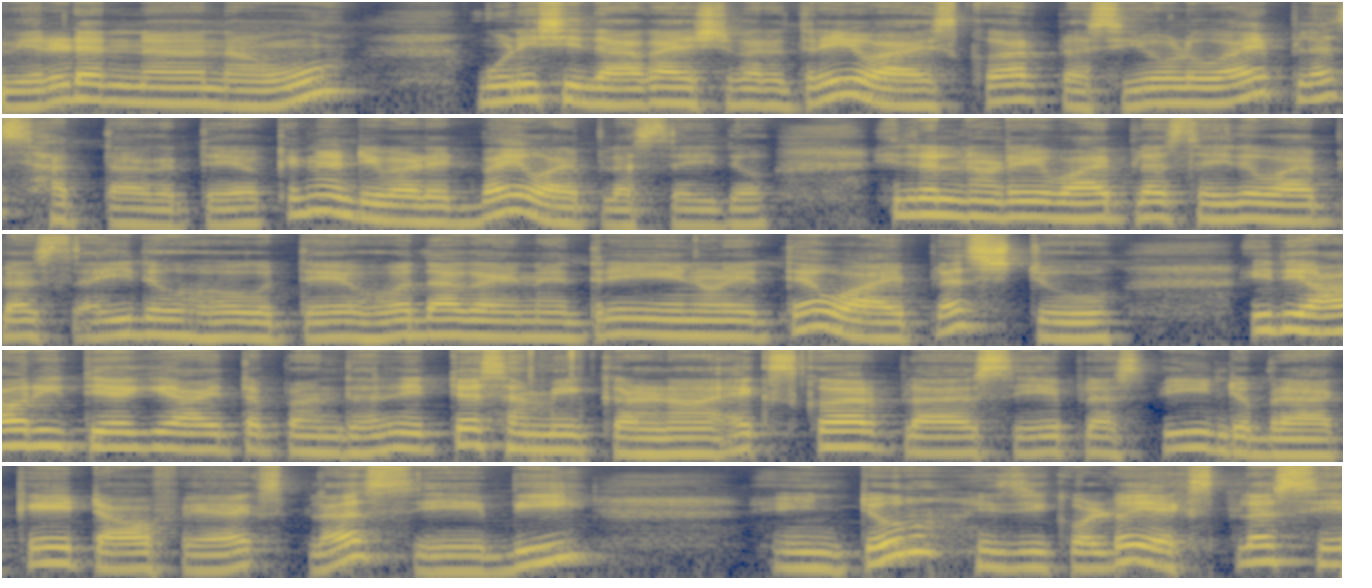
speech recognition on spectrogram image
ಇವೆರಡನ್ನು ನಾವು ಗುಣಿಸಿದಾಗ ಎಷ್ಟು ಬರುತ್ತೆ ರೀ ವಾಯ್ ಸ್ಕ್ವೇರ್ ಪ್ಲಸ್ ಏಳು ವಾಯ್ ಪ್ಲಸ್ ಹತ್ತಾಗುತ್ತೆ ಓಕೆನಾ ಡಿವೈಡೆಡ್ ಬೈ ವಾಯ್ ಪ್ಲಸ್ ಐದು. ಇದರಲ್ಲಿ ನೋಡಿರಿ ವಾಯ್ ಪ್ಲಸ್ ಐದು ವಾಯ್ ಪ್ಲಸ್ ಐದು ಹೋಗುತ್ತೆ. ಹೋದಾಗ ಏನಾಯ್ತು ರೀ ಏನು ಉಳಿಯುತ್ತೆ? ವಾಯ್ ಪ್ಲಸ್ ಟು ಇದು ಯಾವ ರೀತಿಯಾಗಿ ಆಯ್ತಪ್ಪ ಅಂತಂದರೆ ನಿತ್ಯ ಸಮೀಕರಣ. X square plus A plus B into bracket of X plus A B into is equal to X plus A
